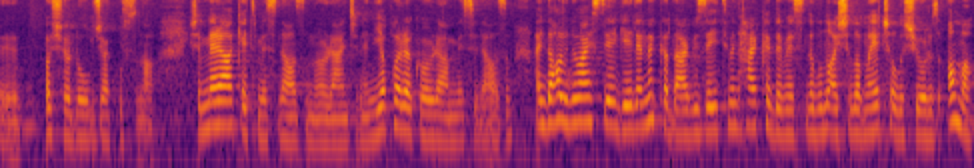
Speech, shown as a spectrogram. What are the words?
e, başarılı olacak bu sınav. İşte merak etmesi lazım öğrencinin, yaparak öğrenmesi lazım. Hani daha üniversiteye gelene kadar biz eğitimin her kademesinde bunu aşılamaya çalışıyoruz ama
